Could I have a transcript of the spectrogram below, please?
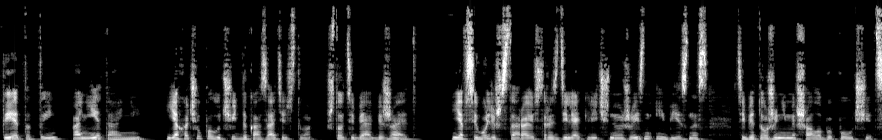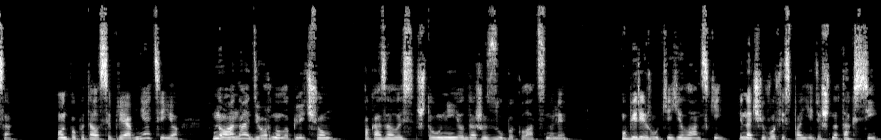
Ты — это ты, они — это они. Я хочу получить доказательства, что тебя обижает. Я всего лишь стараюсь разделять личную жизнь и бизнес. Тебе тоже не мешало бы поучиться». Он попытался приобнять ее, но она дернула плечом. Показалось, что у нее даже зубы клацнули. «Убери руки, Еланский, иначе в офис поедешь на такси»,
